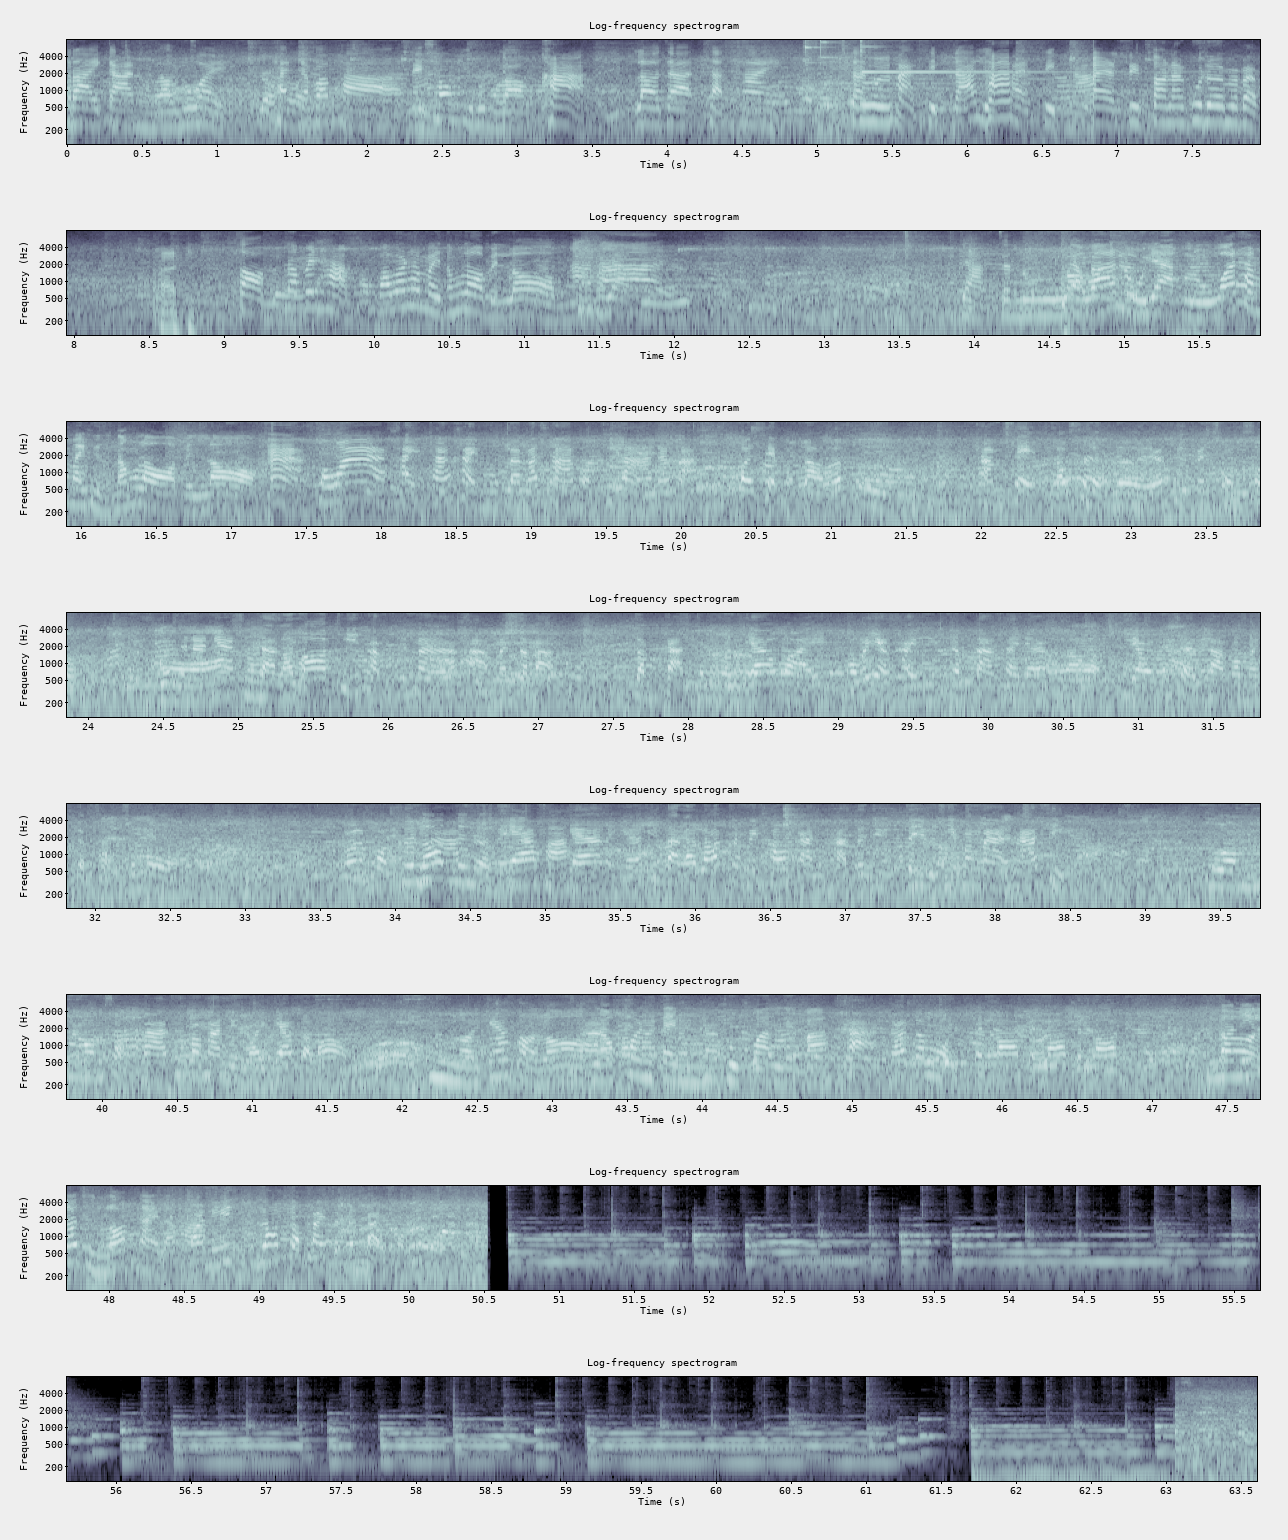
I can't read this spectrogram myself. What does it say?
รายการของเราด้วยแพทณปภาในช่องยูทูบของเรา ค่ะ เราจะจัดให้แต่ต้อง80นะเหรือ 80 นะ 80 ตอนนั้นกูเดินมาแบบ ตอบเลย เราไปถามเขาป่าว่าทำไมต้องรอเป็นรอบอะอยากได้ รู้อยากจะรู้แต่ว่าหนูอยากรู้ว่าทำไมถึงต้องรอเป็นรอบ อะเพราะว่าไข่ทั้งไข่มุกแล้วก็ชาของที่ร้านนะคะคอนเซ็ปต์ของเราก็คือทำเสร็จแล้วเสิร์ฟเลยก็คือเป็นชงสดเพราะฉะนั้นเนี่ยแต่ละรอบที่ทำขึ้นมาค่ะ มันจะแบบจำกัดจำนวนแก้วไว้ เพราะว่าอย่างไข่มุกน้ำตาลทรายแดงของเราอะเคี่ยวต้องใช้เวลาประมาณเกือบสองชั่วโมงก็พอขึ้นรอบหนึ่งเสิร์ฟได้กี่แก้วคะ50แก้วอะไรเงี้ยแต่ละรอบจะไม่เท่ากันค่ะจะอยู่จะอยู่ที่ประมาณ 50 รวมรวมสองมาคือประมาณ 100 แก้วต่อรอบ100แก้วต่อรอบ แล้วคนเต็มทุกวันเลยปะค่ะ ก็จะหมดเป็นรอบเป็นรอบเป็นรอบอย่างเงี้ยตอนนี้เราถึงรอบไหนแล้วตคะอนนี้รอบต่อไปจะเป็นบ่ายสองโมงค่ะ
